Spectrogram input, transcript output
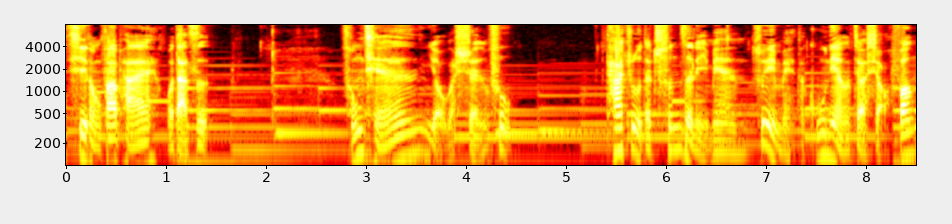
系统发牌，我打字。从前有个神父，他住的村子里面最美的姑娘叫小芳。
